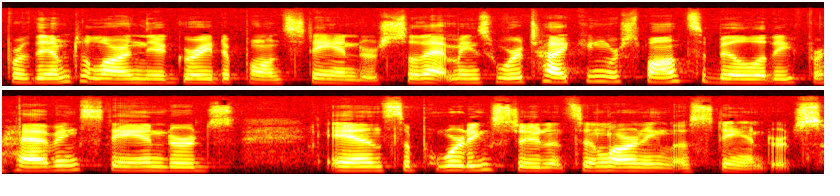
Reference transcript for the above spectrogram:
for them to learn the agreed upon standards. So that means we're taking responsibility for having standards and supporting students in learning those standards.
